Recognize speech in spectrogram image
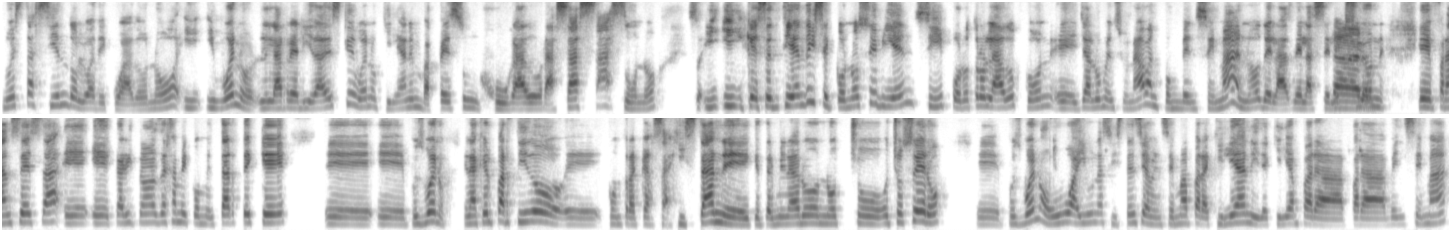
no está haciendo lo adecuado, ¿no? Y, bueno, la realidad es que, bueno, Kylian Mbappé es un jugador asasazo, ¿no? Y, que se entiende y se conoce bien, sí, por otro lado, con, eh, ya lo mencionaban, con Benzema, ¿no? De la, de la selección eh, francesa. Eh, eh, Carito, déjame comentarte que pues bueno, en aquel partido contra Kazajistán que terminaron 8-0, pues bueno, hubo ahí una asistencia a Benzema para Kylian y de Kylian para, para Benzema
